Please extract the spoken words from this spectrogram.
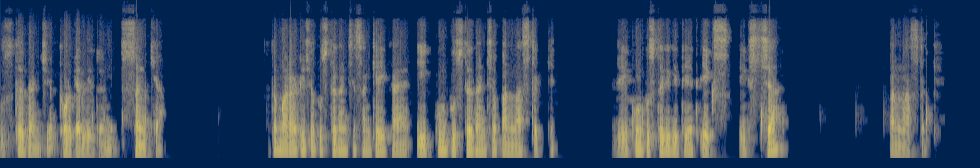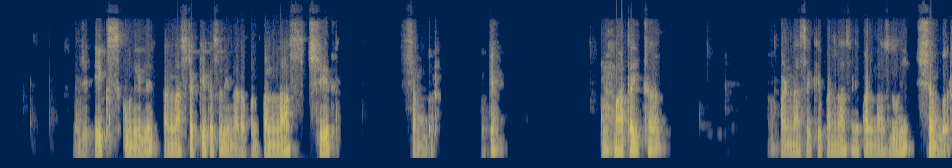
पुस्तकांची थोडक्यात लिहितोय मी संख्या. आता मराठीच्या पुस्तकांची संख्या ही काय? एकूण पुस्तकांच्या पन्नास टक्के. म्हणजे एकूण पुस्तके किती आहेत? एक्स एक्सच्या पन्नास टक्के. म्हणजे एक्स गुणिले पन्नास टक्के कसं लिहिणार आपण? पन्नास छेद शंभर. ओके? आता इथं पन्नास एके पन्नास आणि पन्नास दोन्ही शंभर.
